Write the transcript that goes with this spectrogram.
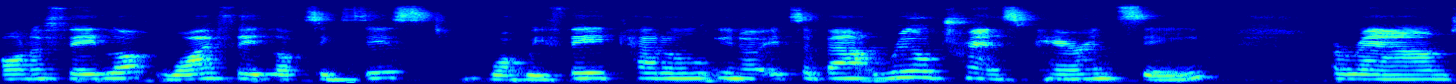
on a feedlot, why feedlots exist, what we feed cattle. You know, it's about real transparency around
